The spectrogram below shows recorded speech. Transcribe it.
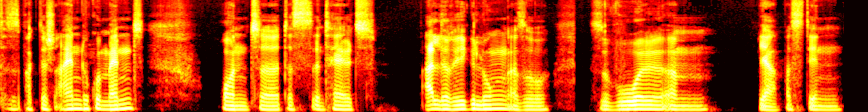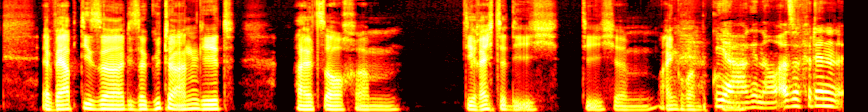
das ist praktisch ein Dokument und äh, das enthält alle Regelungen, also sowohl ähm, ja, was den Erwerb dieser, dieser Güter angeht, als auch ähm, die Rechte, die ich, die ich ähm, eingeräumt bekomme. Ja, genau. Also für den,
